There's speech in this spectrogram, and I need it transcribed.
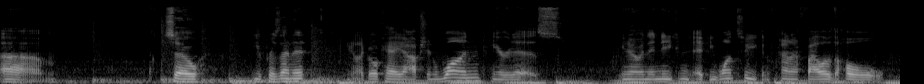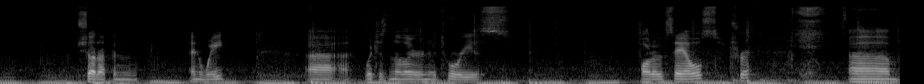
Um, so you present it, you're like, okay, option one, here it is you know, and then you can, if you want to, you can kind of follow the whole shut up and and wait, uh, which is another notorious auto sales trick. Um,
